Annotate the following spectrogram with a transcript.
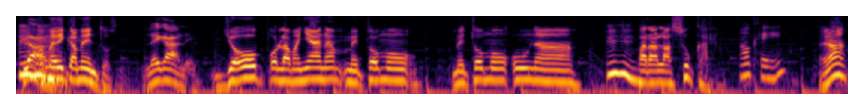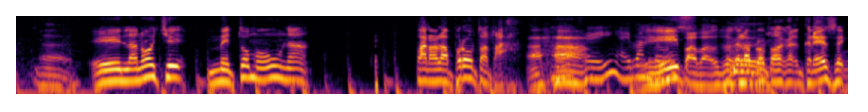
Claro. son medicamentos. Legales. Yo por la mañana me tomo, me tomo una para el azúcar, Ok. ¿verdad? En la noche me tomo una para la próstata. Ajá. Ok, ahí van Sí, dos. para, sea, que la próstata crece.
